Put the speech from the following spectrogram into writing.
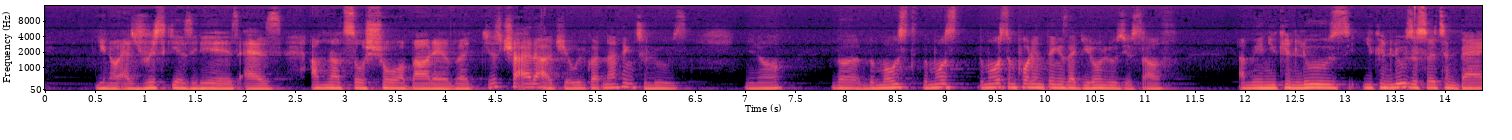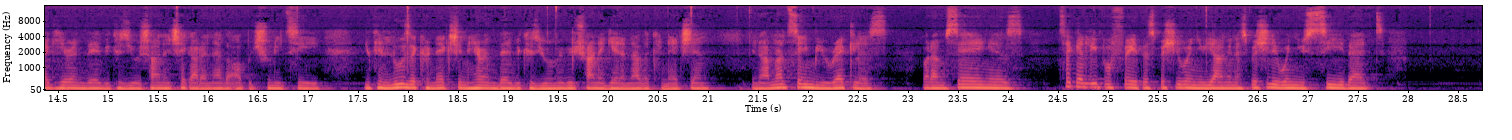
You know, as risky as it is, as I'm not so sure about it, but just try it out. Yo, we've got nothing to lose. You know, the the most the most the most important thing is that you don't lose yourself. I mean, you can lose you can lose a certain bag here and there because you were trying to check out another opportunity. You can lose a connection here and there because you were maybe trying to get another connection. You know, I'm not saying be reckless. What I'm saying is take a leap of faith, especially when you're young, and especially when you see that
